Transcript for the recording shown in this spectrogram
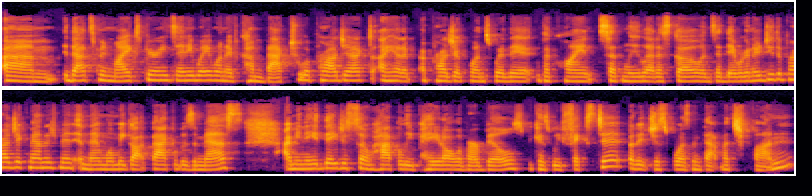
Um, that's been my experience anyway. When I've come back to a project, I had a, a project once where the, the client suddenly let us go and said they were going to do the project management. And then when we got back, it was a mess. I mean, they, they just so happily paid all of our bills because we fixed it, but it just wasn't that much fun.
